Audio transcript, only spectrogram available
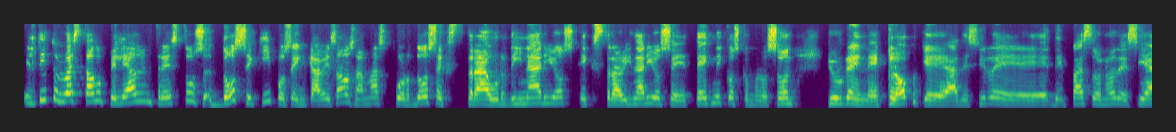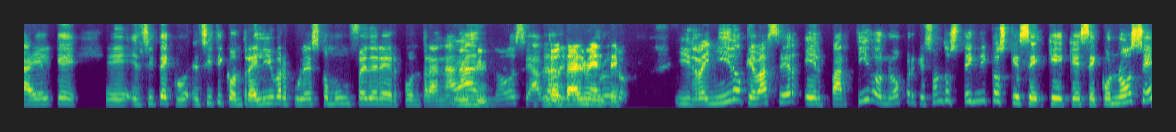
el título ha estado peleado entre estos dos equipos, encabezados además por dos extraordinarios, extraordinarios eh, técnicos como lo son Jürgen eh, Klopp, que a decir de, de paso, ¿no? Decía él que eh, el, City, el City contra el Liverpool es como un Federer contra Nadal, ¿no? Se habla Totalmente. De y reñido que va a ser el partido, ¿no? Porque son dos técnicos que se, que, que se conocen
